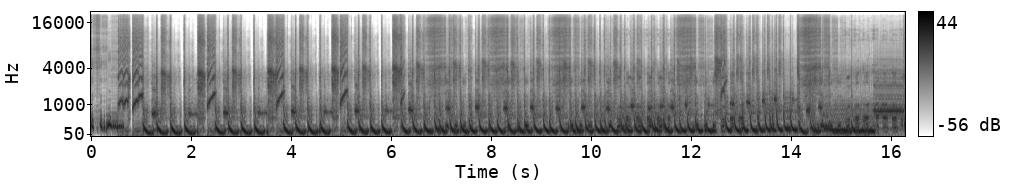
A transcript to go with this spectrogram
Ha ha ha. Oh, oh, oh, oh.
